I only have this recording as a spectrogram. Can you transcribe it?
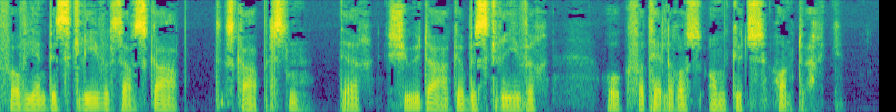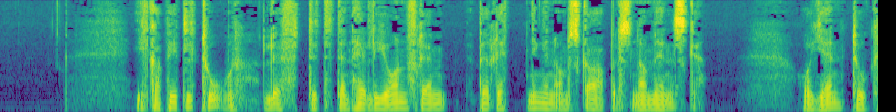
får vi en beskrivelse av skap skapelsen, der sju dager beskriver og forteller oss om Guds håndverk. I kapittel to løftet Den hellige ånd frem beretningen om skapelsen av mennesket, og gjentok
